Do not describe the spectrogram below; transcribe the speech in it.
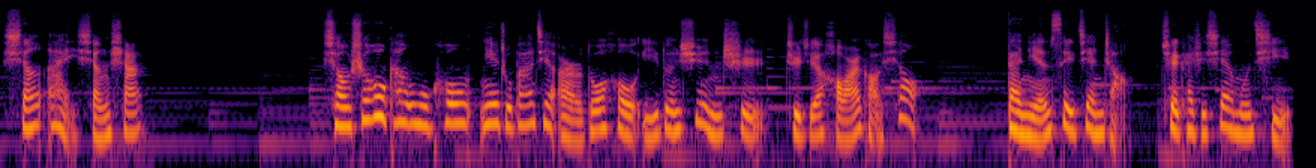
相爱相杀。小时候看悟空捏住八戒耳朵后一顿训斥，只觉好玩搞笑；待年岁渐长，却开始羡慕起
